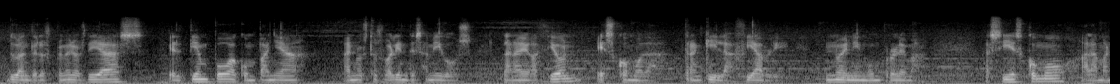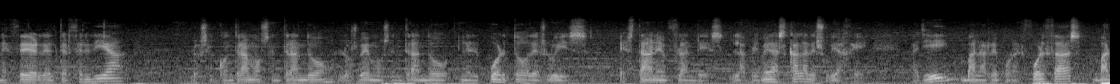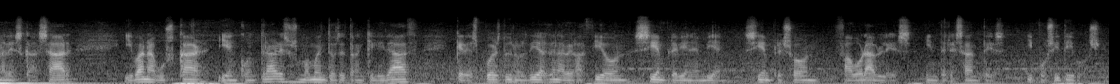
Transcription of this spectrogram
Durante los primeros días, el tiempo acompaña a nuestros valientes amigos. La navegación es cómoda, tranquila, fiable no hay ningún problema. Así es como al amanecer del tercer día los encontramos entrando, los vemos entrando en el puerto de Sluis. Están en Flandes, la primera escala de su viaje. Allí van a reponer fuerzas, van a descansar y van a buscar y encontrar esos momentos de tranquilidad que después de unos días de navegación siempre vienen bien, siempre son favorables, interesantes y positivos.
